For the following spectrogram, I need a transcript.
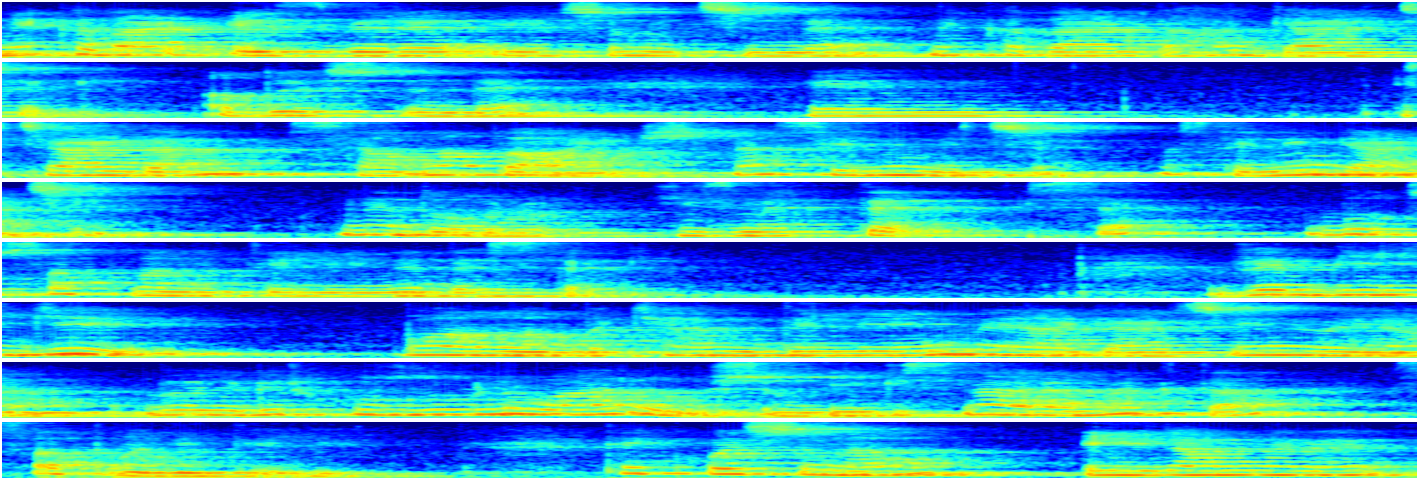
ne kadar ezbere yaşam içinde, ne kadar daha gerçek adı üstünde içeriden sana dair, yani senin için, senin gerçeğin ne doğru hizmette ise bu satma niteliğine destek. Ve bilgi bu anlamda kendiliğin veya gerçeğin veya böyle bir huzurlu varoluşun bilgisini aramak da satma niteliği. Tek başına eylemlere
